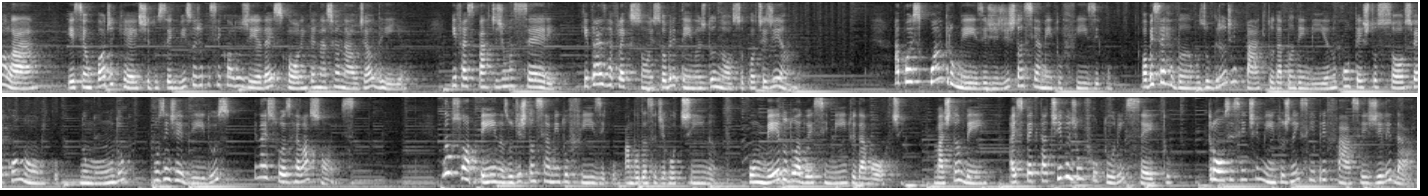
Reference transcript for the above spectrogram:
Olá, esse é um podcast do Serviço de Psicologia da Escola Internacional de Aldeia e faz parte de uma série que traz reflexões sobre temas do nosso cotidiano. Após quatro meses de distanciamento físico, observamos o grande impacto da pandemia no contexto socioeconômico, no mundo, nos indivíduos e nas suas relações. Não só apenas o distanciamento físico, a mudança de rotina, o medo do adoecimento e da morte, mas também a expectativa de um futuro incerto trouxe sentimentos nem sempre fáceis de lidar.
